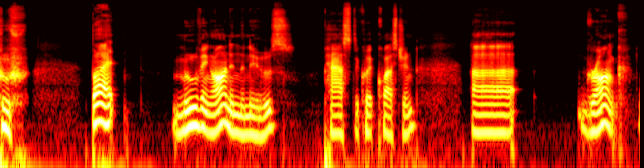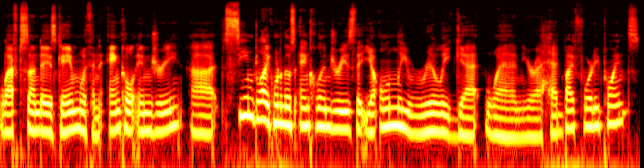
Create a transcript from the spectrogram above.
whew. But moving on in the news, past the quick question, uh, Gronk left Sunday's game with an ankle injury. Uh, seemed like one of those ankle injuries that you only really get when you're ahead by 40 points,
